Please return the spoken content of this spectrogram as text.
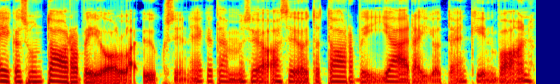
eikä sun tarvii olla yksin, eikä tämmöisiä asioita tarvii jäädä jotenkin vaan,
